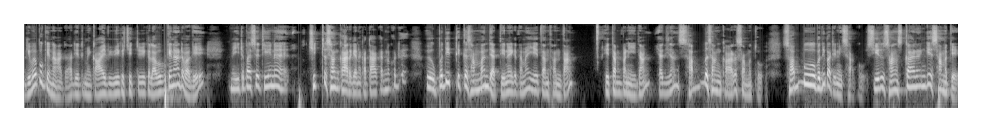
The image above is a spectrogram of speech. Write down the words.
ගෙවපු කෙනාට හරියට මේ කාය විවේක චිත්ත විවේක ලැබපු කෙනාට වගේ මේ ඊට පස්සේ තියෙන චිත්ත සංකාර ගැන කතා කරනකොට ඔය උපදිත් එක්ක සම්බන්ධයක් තියෙන එක තමයි ඒතන් සන්තං ඒතම් පනීතං යදිදං සබ්බ සංකාර සමතෝ. සබ්බූපදි පටිනිසග්ගෝ. සියලු සංස්කාරයන්ගේ සමතේ.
